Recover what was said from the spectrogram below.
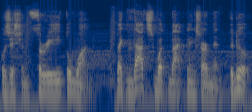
position 3 to 1. Like that's what backlinks are meant to do.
